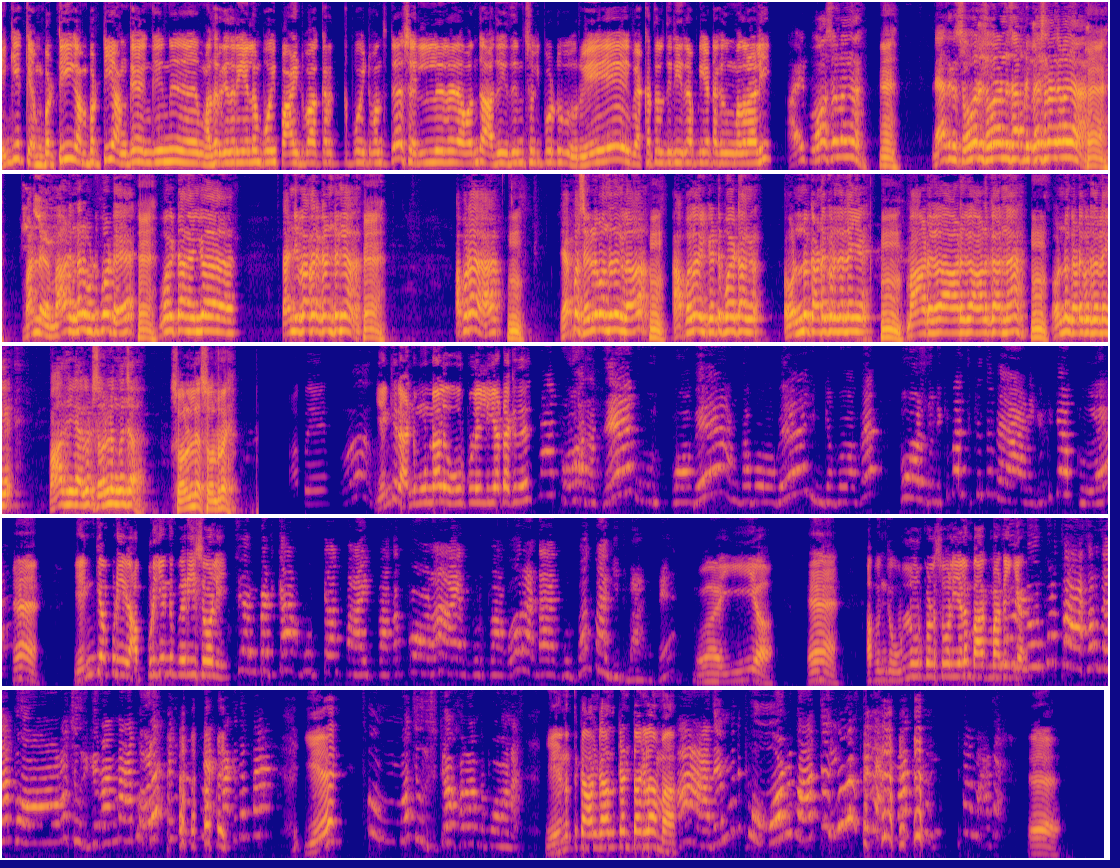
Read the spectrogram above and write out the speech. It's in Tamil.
எங்க கெம்பட்டி கம்பட்டி அங்க எங்கன்னு மதுரை கதிரி எல்லாம் போய் பாயிண்ட் பாக்கறதுக்கு போயிட்டு வந்துட்டு செல்லுல வந்து அது இதுன்னு சொல்லி போட்டு ஒரே வெக்கத்துல திடீர் அப்படி ஏட்டாக்குதுங்க முதலாளி. போக சொல்லுங்க. ஆ. நேத்துக்கு சோறு சோறுன்னு சாப்பிட்டு பேசுனாங்களங்க? ஆ, வரல மாடுங்க விட்டு போட்டு. போயிட்டாங்க இங்க தண்ணி பாக்குற கண்டுங்க. அப்புறம் எப்ப செல்லு வந்ததுங்களோ. அப்பதான் கெட்டு போயிட்டாங்க. ஒண்ணும் கிடக்குறது இல்லைங்க. மாடுக ஆடுக ஆளுக்காரன ம். ஒண்ணும் கிடக்குறது இல்லைங்க. பாதிரிக்கா கிட்ட சொல்லுங்க கொஞ்சம். சொல்ல சொல்றேன். எங்க ரெண்டு மூணு நாள் ஊருக்குள்ள வேலைக்கு கேட்குவேன் எங்க அப்படி அப்படி என்ன பெரிய சோழி? ஐயோ. அப்ப இங்க உள்ளூருக்குள்ள சோழி எல்லாம் பார்க்க மாட்டீங்க. போனா என்னத்துக்கு அங்காது கண்டாங்களாமா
